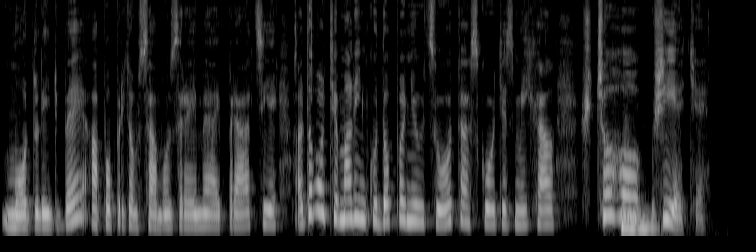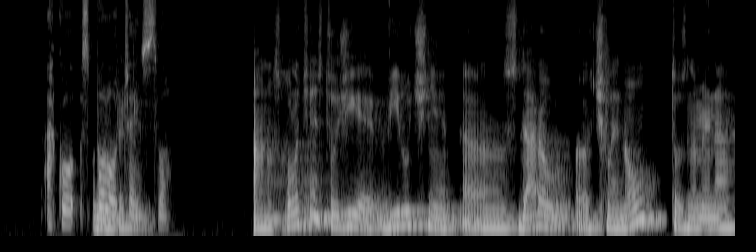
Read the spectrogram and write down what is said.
modlitbe a popri tom samozrejme aj práci. A dovolte malinkú doplňujúcu otázku, otec Michal. Z čoho hmm. žijete ako spoločenstvo? Áno, spoločenstvo žije výlučne z darov e, členov, to znamená,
